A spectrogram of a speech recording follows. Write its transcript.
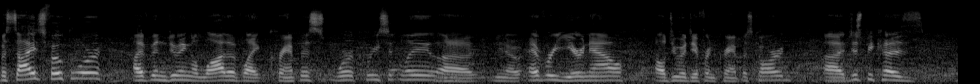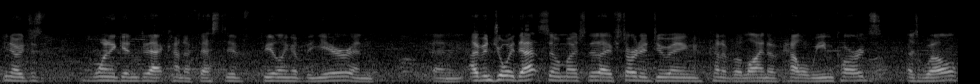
besides folklore, I've been doing a lot of like Krampus work recently. Uh, you know, every year now I'll do a different Krampus card, uh, just because, you know, just want to get into that kind of festive feeling of the year, and and I've enjoyed that so much that I've started doing kind of a line of Halloween cards as well.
